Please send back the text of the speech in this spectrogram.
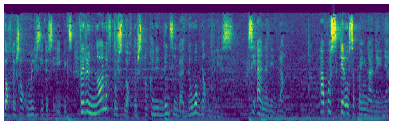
doctors ang umalis dito sa Apex. Pero none of those doctors ang kinonvince ni Dad na huwag na umalis. Si Annalyn lang. Tapos, kinausap pa yung nanay niya.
